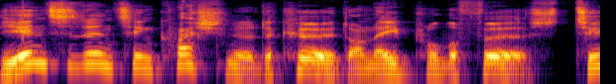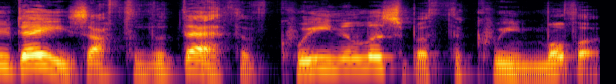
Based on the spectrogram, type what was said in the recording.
The incident in question had occurred on April the 1st, two days after the death of Queen Elizabeth, the Queen Mother,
